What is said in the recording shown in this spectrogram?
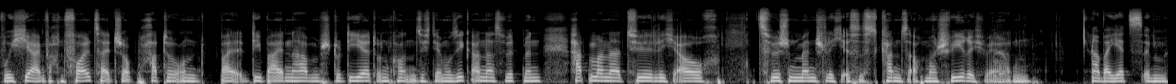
wo ich hier einfach einen Vollzeitjob hatte und bei, die beiden haben studiert und konnten sich der Musik anders widmen, hat man natürlich auch zwischenmenschlich, ist es, kann es auch mal schwierig werden. Ja. Aber jetzt im,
